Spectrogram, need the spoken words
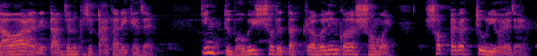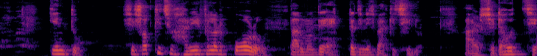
যাওয়ার আগে তার জন্য কিছু টাকা রেখে যায়। কিন্তু ভবিষ্যতে তার ট্রাভেলিং করার সময় সব টাকা চুরি হয়ে যায়। কিন্তু সে সব কিছু হারিয়ে ফেলার পরও তার মধ্যে একটা জিনিস বাকি ছিল, আর সেটা হচ্ছে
